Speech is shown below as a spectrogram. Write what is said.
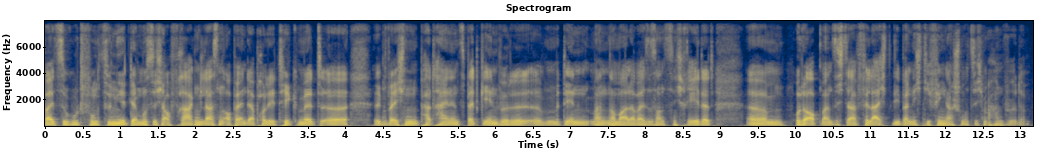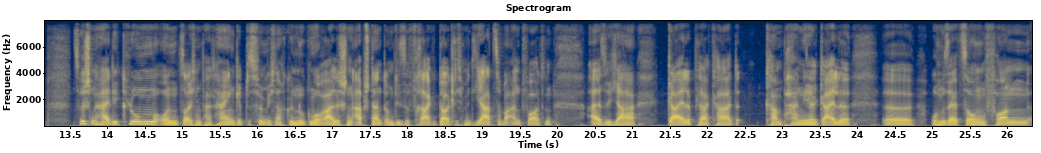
weil es so gut funktioniert, der muss sich auch fragen lassen, ob er in der Politik mit äh, irgendwelchen Parteien ins Bett gehen würde, äh, mit denen man normalerweise sonst nicht redet. Ähm, oder ob man sich da vielleicht lieber nicht die Finger schmutzig machen würde. Zwischen Heidi Klum und solchen Parteien gibt es für mich noch genug moralischen Abstand, um diese Frage deutlich mit Ja zu beantworten. Also ja, geile Plakat, Kampagne, geile äh, Umsetzung von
